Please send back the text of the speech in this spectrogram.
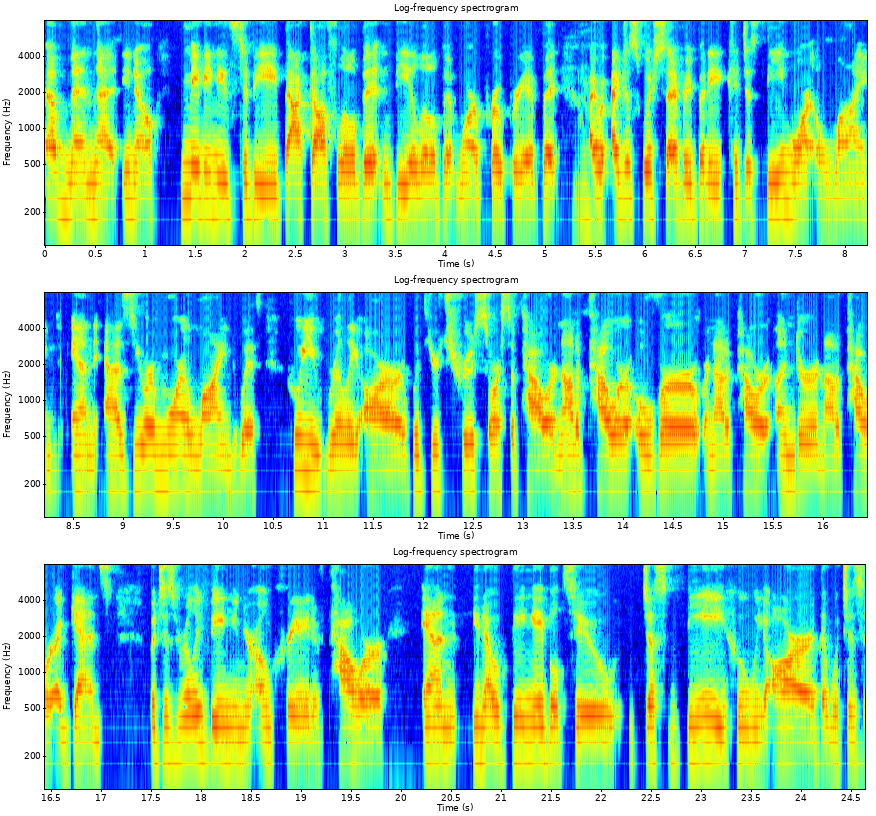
of men that, you know, maybe needs to be backed off a little bit and be a little bit more appropriate. But yeah. I, I just wish that everybody could just be more aligned. And as you are more aligned with who you really are with your true source of power, not a power over or not a power under, not a power against, but just really being in your own creative power and you know being able to just be who we are that which is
